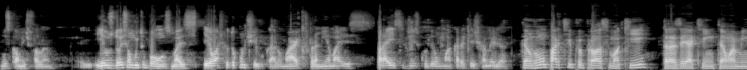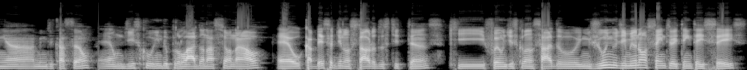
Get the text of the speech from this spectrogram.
musicalmente falando. E os dois são muito bons, mas eu acho que eu tô contigo, cara. O Mark, para mim, é mais. para esse disco, deu uma característica melhor. Então vamos partir pro próximo aqui. Trazer aqui então a minha, a minha indicação. É um disco indo pro lado nacional. É o Cabeça Dinossauro dos Titãs, que foi um disco lançado em junho de 1986.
